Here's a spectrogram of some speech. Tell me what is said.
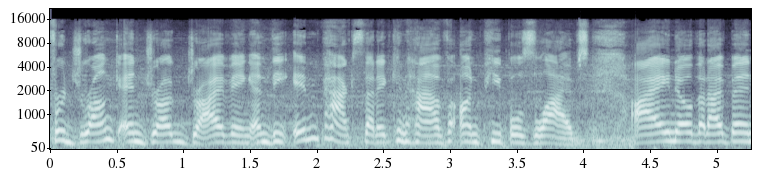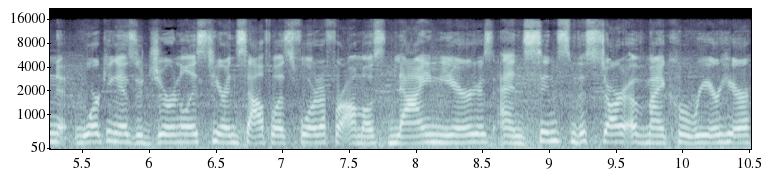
for drunk and drug driving and the impacts that it can have on people's lives. I know that I've been working as a journalist here in Southwest Florida for almost nine years, and since the start of my career here,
